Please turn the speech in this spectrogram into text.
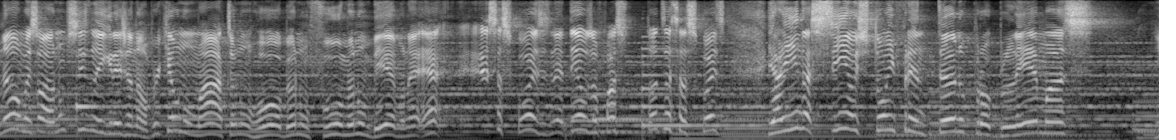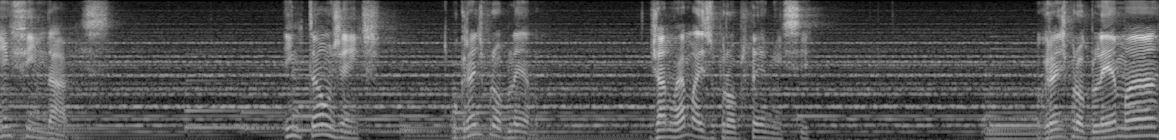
Não, mas ó, eu não preciso ir na igreja, não, porque eu não mato, eu não roubo, eu não fumo, eu não bebo, né? É, é essas coisas, né? Deus, eu faço todas essas coisas, e ainda assim eu estou enfrentando problemas infindáveis. Então, gente, o grande problema já não é mais o problema em si. O grande problema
